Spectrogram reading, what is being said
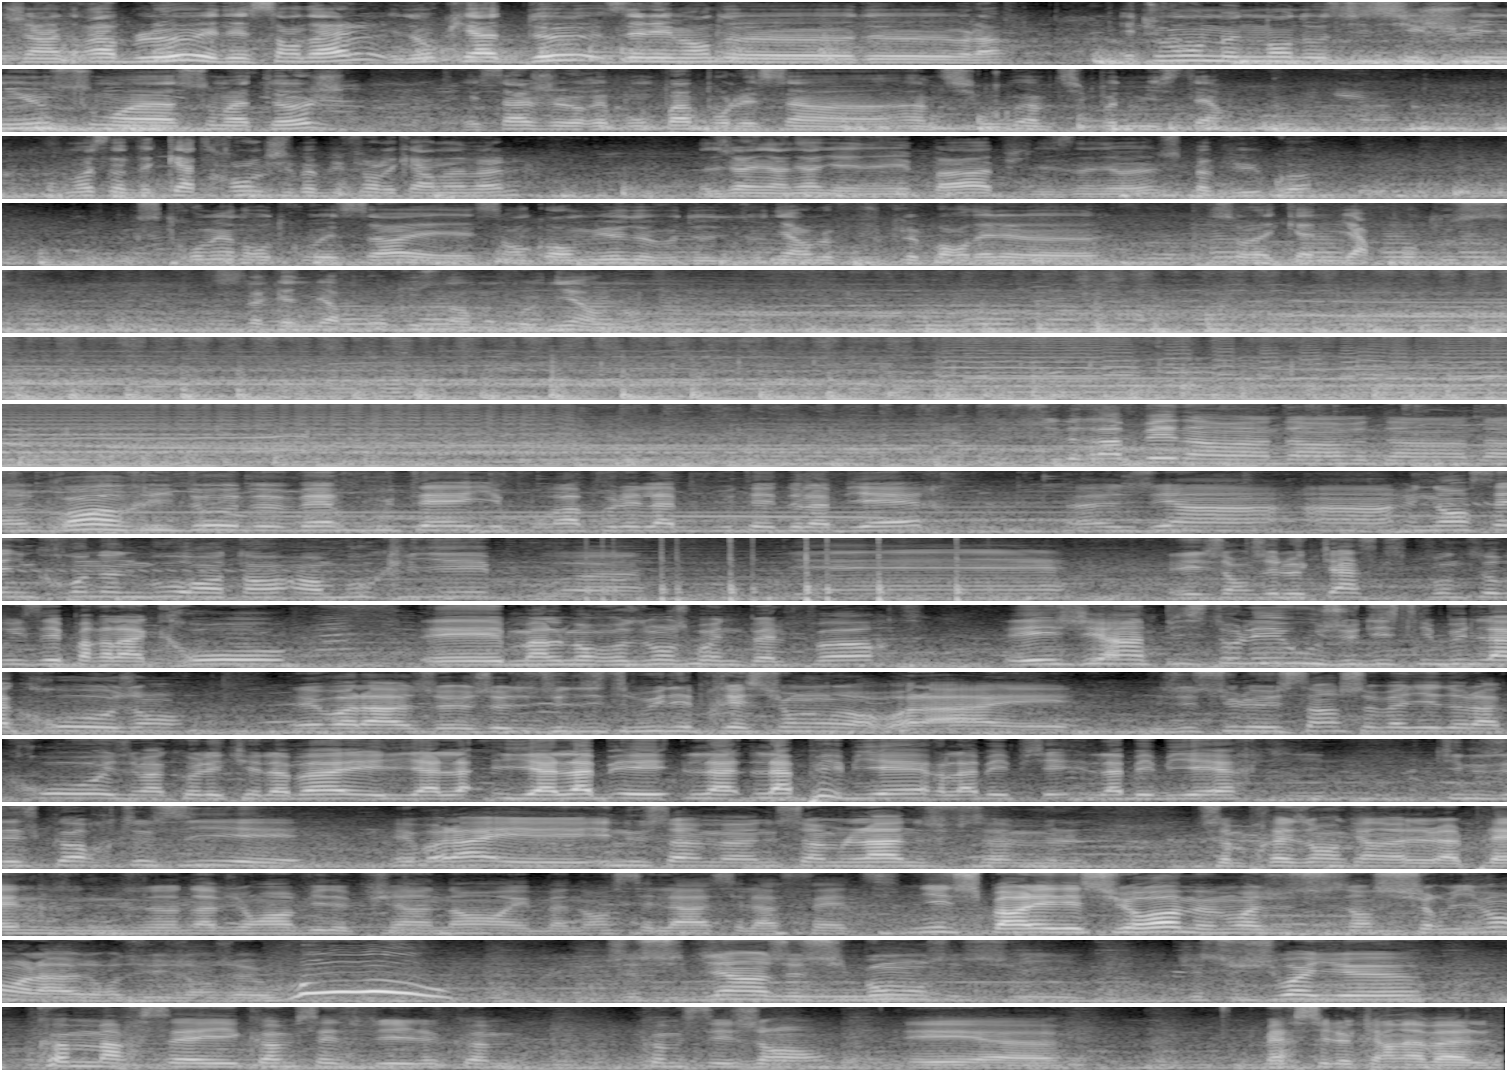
J'ai un drap bleu et des sandales. Et donc il y a deux éléments de, voilà. Et tout le monde me demande aussi si je suis nu sous ma, sous toge. Et ça, je réponds pas pour laisser un, petit, un petit peu de mystère. Moi, ça fait 4 ans que j'ai pas pu faire le carnaval. Déjà l'année dernière, il n'y en avait pas, puis les années j'ai pas pu quoi. Donc c'est trop bien de retrouver ça et c'est encore mieux de, venir le foutre le bordel euh, sur la canne bière pour tous. C'est la canne bière pour tous, on peut venir, non? Je suis drapé d'un- grand rideau de verre bouteille pour rappeler la bouteille de la bière. Euh, J'ai un- un- une enseigne Kronenbourg en, bouclier pour. euh. Et genre j'ai le casque sponsorisé par l'accro. Et malheureusement je bois une pelle forte. Et j'ai un pistolet où je distribue de l'accro aux gens. Et voilà, je, distribue des pressions. alors voilà, et je suis le saint chevalier de l'accro et j'ai ma collègue qui est là-bas. Et il y a l'abbé la- bière, l'abbé bière qui, qui nous escorte aussi. Et voilà, et, nous, sommes, nous sommes là, nous sommes, présents au Carnaval de la Plaine, nous, en avions envie depuis un an et maintenant c'est là, c'est la fête. Nietzsche parlait des surhommes, moi je suis un survivant là aujourd'hui. Genre je, je suis bien, je suis bon, je suis, je suis joyeux, comme Marseille, comme cette ville, comme, comme ces gens. Et euh, merci le Carnaval.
